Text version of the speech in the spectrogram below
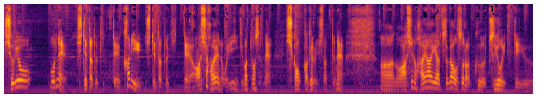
狩猟をね、してた時って、狩りしてた時って、足速いのがいいに決まってますよね。鹿追っかけるにしたってね。あの、足の速いやつがおそらく強いっていう、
